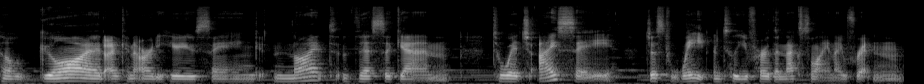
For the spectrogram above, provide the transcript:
Oh god, I can already hear you saying, not this again. To which I say, just wait until you've heard the next line I've written.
